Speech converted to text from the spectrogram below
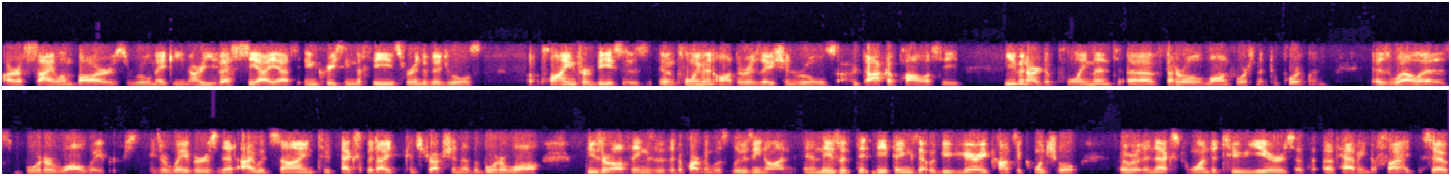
our asylum bars rulemaking, our USCIS increasing the fees for individuals applying for visas, employment authorization rules, our DACA policy, even our deployment of federal law enforcement to Portland, as well as border wall waivers. These are waivers that I would sign to expedite construction of the border wall. These are all things that the department was losing on, and these would th- be things that would be very consequential over the next one to two years of, of having to fight. So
